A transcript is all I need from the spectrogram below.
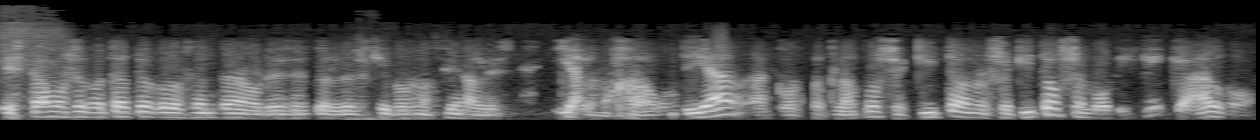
estamos en contacto con los entrenadores de los equipos nacionales y a lo mejor algún día a corto plazo se quita o no se quita o se modifica algo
